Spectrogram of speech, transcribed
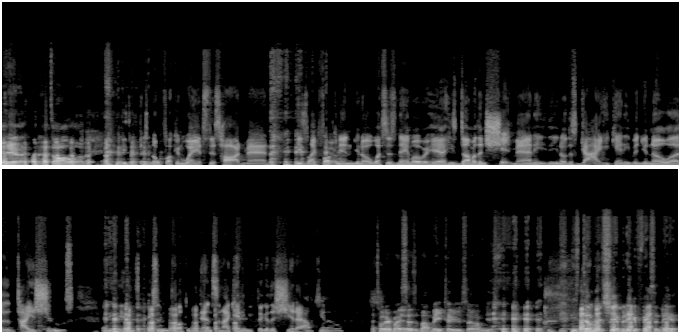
yeah, that's all of it. he's like, there's no fucking way it's this hard, man. He's like, fucking, you know, what's his name over here? He's dumber than shit, man. He, you know, this guy, he can't even, you know, uh, tie his shoes, and he, he's fixing these fucking dents, and I can't even figure this shit out, you know. That's what everybody Yeah. says about me too. So I'm get- he's dumb as shit, but he can fix it. Then.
